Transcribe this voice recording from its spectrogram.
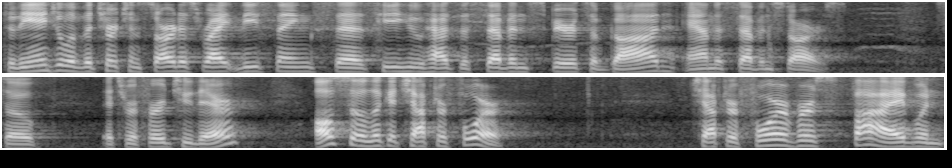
To the angel of the church in Sardis, write these things says he who has the seven spirits of God and the seven stars. So, it's referred to there. Also, look at chapter 4 chapter 4, verse 5, when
